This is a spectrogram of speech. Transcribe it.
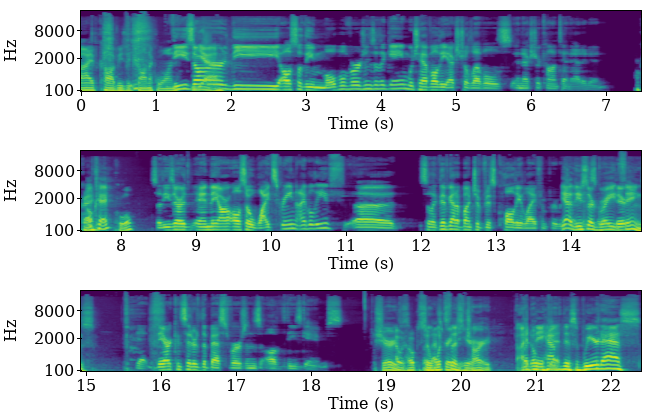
five copies of Sonic One. These Yeah. are the also the mobile versions of the game, which have all the extra levels and extra content added in. okay. Okay. Cool. So these are, and they are also widescreen, I believe. Uh, so like they've got a bunch of just quality of life improvements. Yeah, these are So great things. Yeah, they are considered the best versions of these games. Sure. I would hope so. So That's what's this hear. chart? I don't they have get- this weird ass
